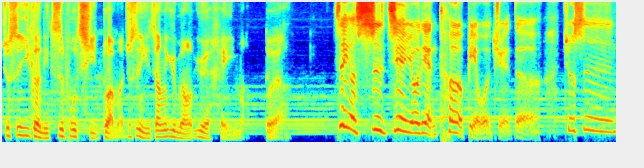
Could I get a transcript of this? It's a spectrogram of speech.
就是一个你自不其短嘛，就是你这样越描越黑嘛，对啊，这个事件有点特别，我觉得就是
